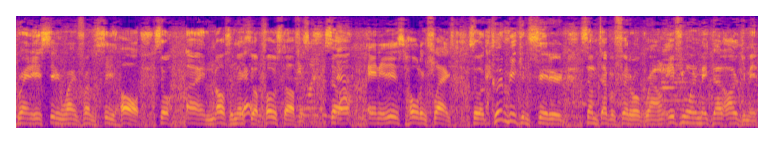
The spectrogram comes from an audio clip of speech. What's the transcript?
Granted, it's sitting right in front of City Hall, so uh, and also next Yeah. to a post office. So Yeah. and it is holding flags, so it could be considered some type of federal ground if you want to make that argument.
